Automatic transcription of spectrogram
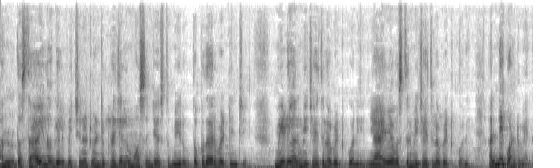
అంత స్థాయిలో గెలిపించినటువంటి ప్రజల్ని మోసం చేస్తూ మీరు తప్పుదారి పట్టించి మీడియాను మీ చేతిలో పెట్టుకొని న్యాయ వ్యవస్థను మీ చేతిలో పెట్టుకొని అన్నీ కొంటమైన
